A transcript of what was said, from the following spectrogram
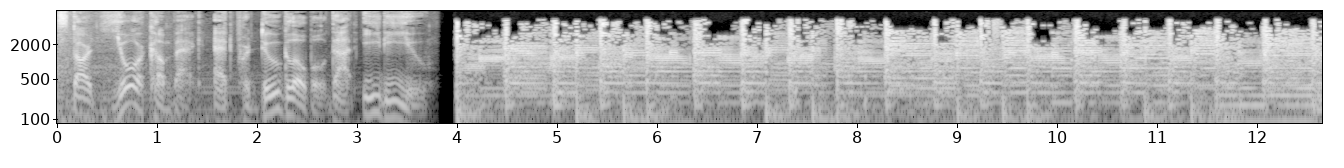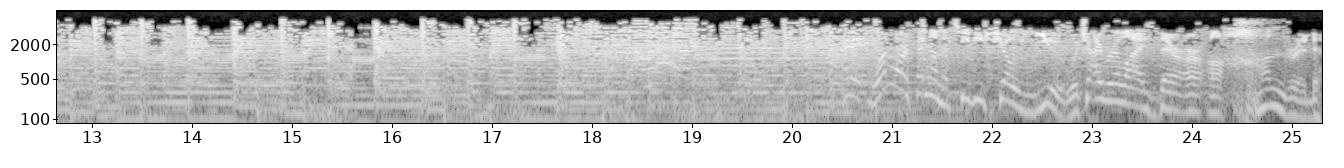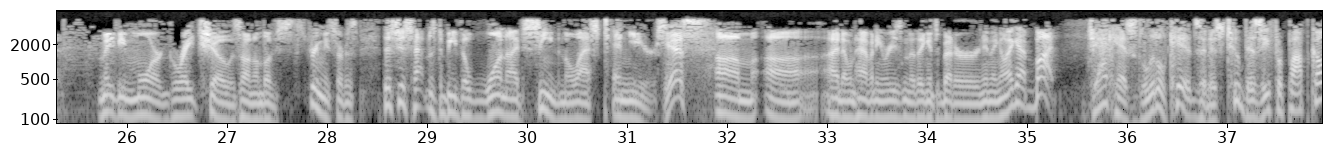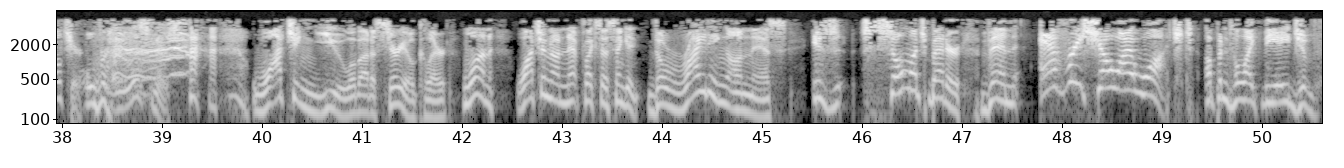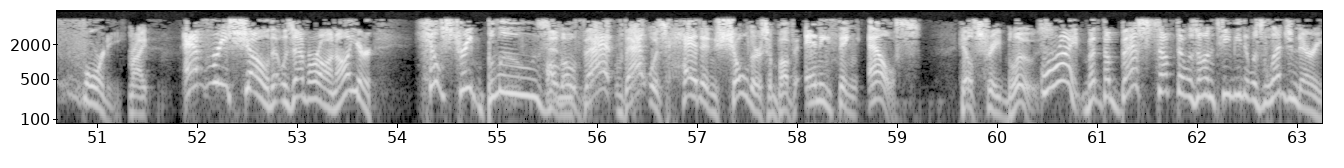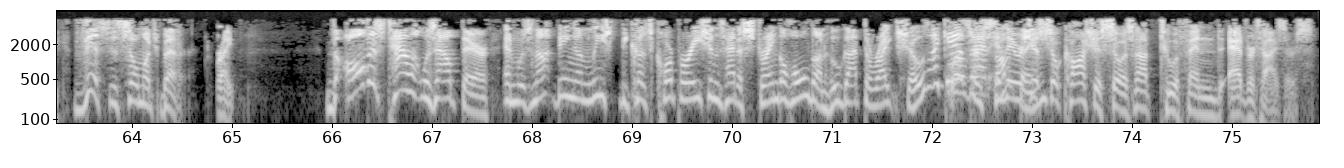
Start your comeback at purdueglobal.edu. Hey, one more thing on the TV show You, which I realize there are a hundred, maybe more, great shows on a streaming service. This just happens to be the one I've seen in the last ten years. Yes. Um. Uh. I don't have any reason to think it's better or anything like that, but. Jack has little kids and is too busy for pop culture. Over listeners. watching you about a serial killer. One, watching on Netflix, I was thinking the writing on this is so much better than every show I watched up until like the age of forty. Right. Every show that was ever on, all your Hill Street Blues. Although that that was head and shoulders above anything else. Hill Street Blues. Right, but the best stuff that was on TV that was legendary, this is so much better. Right. The, all this talent was out there and was not being unleashed because corporations had a stranglehold on who got the right shows, I guess, Well, or that, and they were just so cautious so as not to offend advertisers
